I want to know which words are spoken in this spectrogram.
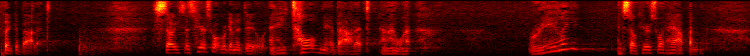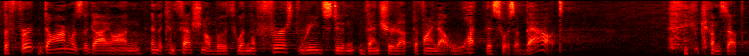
Think about it. So he says, here's what we're going to do. And he told me about it. And I went, really? And so here's what happened. The first, Don was the guy on in the confessional booth when the first Reed student ventured up to find out what this was about. he comes up,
